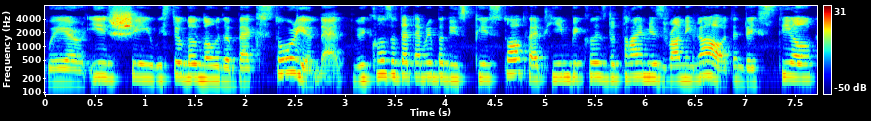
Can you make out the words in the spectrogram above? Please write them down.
Where is she? We still don't know the backstory on that. Because of that, everybody's pissed off at him because the time is running out and they still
